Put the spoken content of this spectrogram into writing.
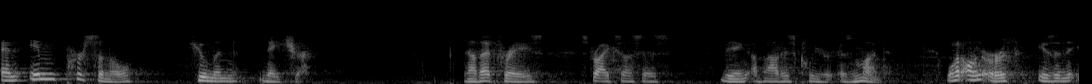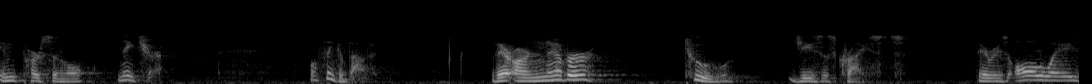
an impersonal human nature. Now, that phrase strikes us as being about as clear as mud. What on earth is an impersonal nature? Well, think about it. There are never two Jesus Christs. There is always,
